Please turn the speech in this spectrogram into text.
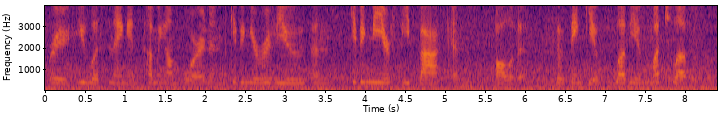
for you listening and coming on board and giving your reviews and giving me your feedback and all of it. So thank you. Love you. Much love.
